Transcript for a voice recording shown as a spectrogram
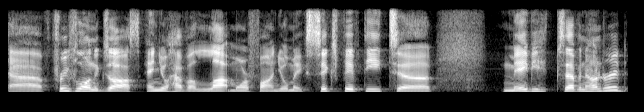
uh, free flowing exhaust, and you'll have a lot more fun. You'll make 650 to maybe 700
